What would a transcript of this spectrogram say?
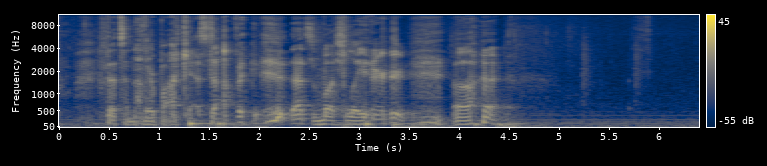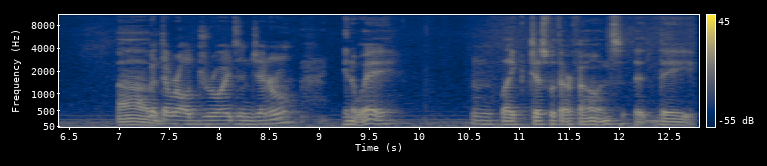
That's another podcast topic. That's much later. Uh, um, but they were all droids in general. in a way, Hmm. like just with our phones, they.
